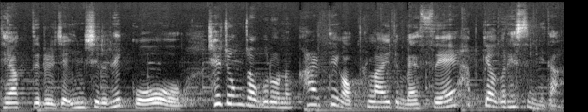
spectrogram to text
대학들을 이제 응시를 했고 최종적으로는 칼텍 어플라이드 매스에 합격을 했습니다.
